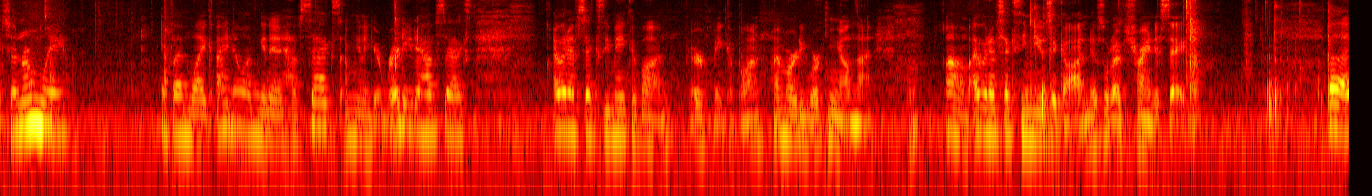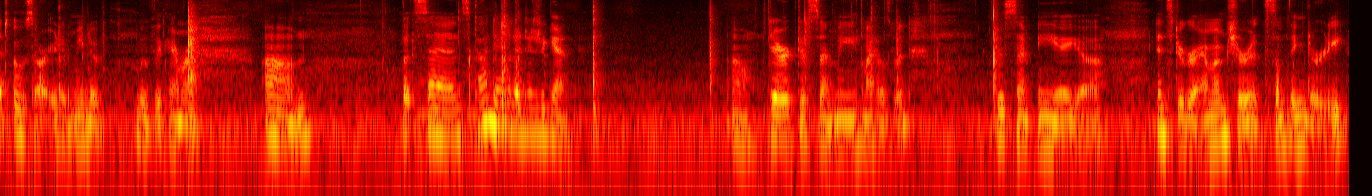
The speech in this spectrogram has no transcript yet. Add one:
So normally, if I'm like, I know I'm gonna have sex, I'm gonna get ready to have sex, I would have sexy makeup on, or makeup on, I'm already working on that. Um, I would have sexy music on, is what I was trying to say. But, oh sorry, I didn't mean to move the camera. Um, but since, god damn it, I did it again. Oh, Derek just sent me, my husband, just sent me a uh, Instagram. I'm sure it's something dirty.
